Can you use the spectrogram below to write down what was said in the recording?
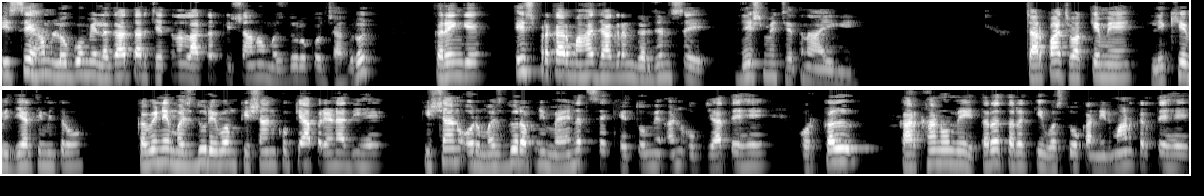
इससे हम लोगों में लगातार चेतना लाकर किसानों, मजदूरों को जागरूक करेंगे। इस प्रकार महाजागरण गर्जन से देश में चेतना आएगी। चार पाँच वाक्य में लिखिए, विद्यार्थी मित्रों। कवि ने मजदूर एवं किसान को क्या प्रेरणा दी है? किसान और मजदूर अपनी मेहनत से खेतों में अन्न उपजाते हैं और कल कारखानों में तरह तरह की वस्तुओं का निर्माण करते हैं।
